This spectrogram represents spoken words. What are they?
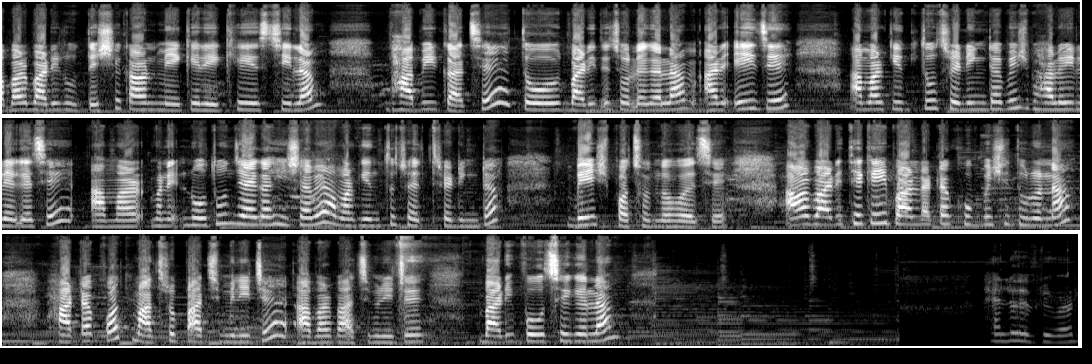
আবার বাড়ির উদ্দেশ্যে, কারণ মেয়েকে রেখে এসেছিলাম ভাবির কাছে। তো বাড়িতে চলে গেলাম। আর এই যে, আমার কিন্তু থ্রেডিংটা বেশ ভালোই লেগেছে। আমার মানে নতুন জায়গা হিসাবে আমার কিন্তু থ্রেডিংটা বেশ পছন্দ হয়েছে। আমার বাড়ি থেকেই পার্লারটা খুব বেশি দূরে না। হাঁটা পথ মাত্র পাঁচ মিনিটে, আবার পাঁচ মিনিটে বাড়ি পৌঁছে গেলাম। হ্যালো এভরিওয়ান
